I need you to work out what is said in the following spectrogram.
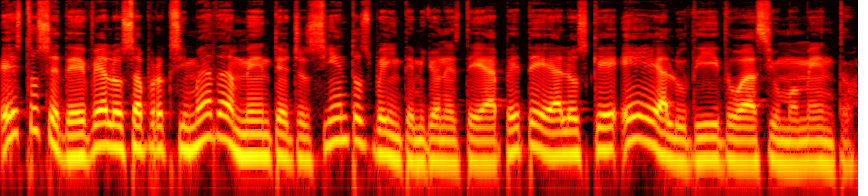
Esto se debe a los aproximadamente 820 millones de APT a los que he aludido hace un momento.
